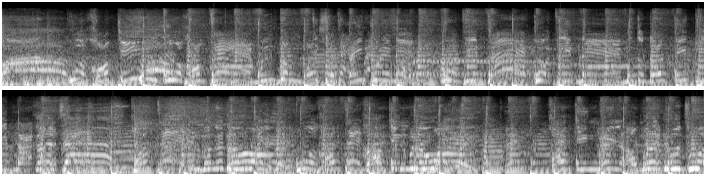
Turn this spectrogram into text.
ว้วกลัวของจริงกลัวของแท้มึงต้องโดนสเต็งกูแน่ๆกลัวทีมแท้กลัวทีมแน่มึงต้องโดนตีทีมหนักก็แท้ของแท้มึงก็ดูไว้กลัวของแท้ของจริงมึงดูไว้ของจริงไหมเหล่ามึงดูทั่ว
